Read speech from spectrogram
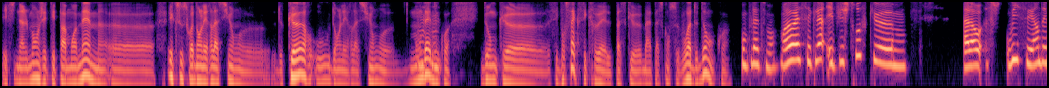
et finalement, j'étais pas moi-même. Euh, et que ce soit dans les relations euh, de cœur ou dans les relations mondaines. quoi. Donc, c'est pour ça que c'est cruel, parce que bah, parce qu'on se voit dedans. quoi. Complètement. Ouais, ouais, c'est clair. Et puis, je trouve que alors, oui, c'est un des,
